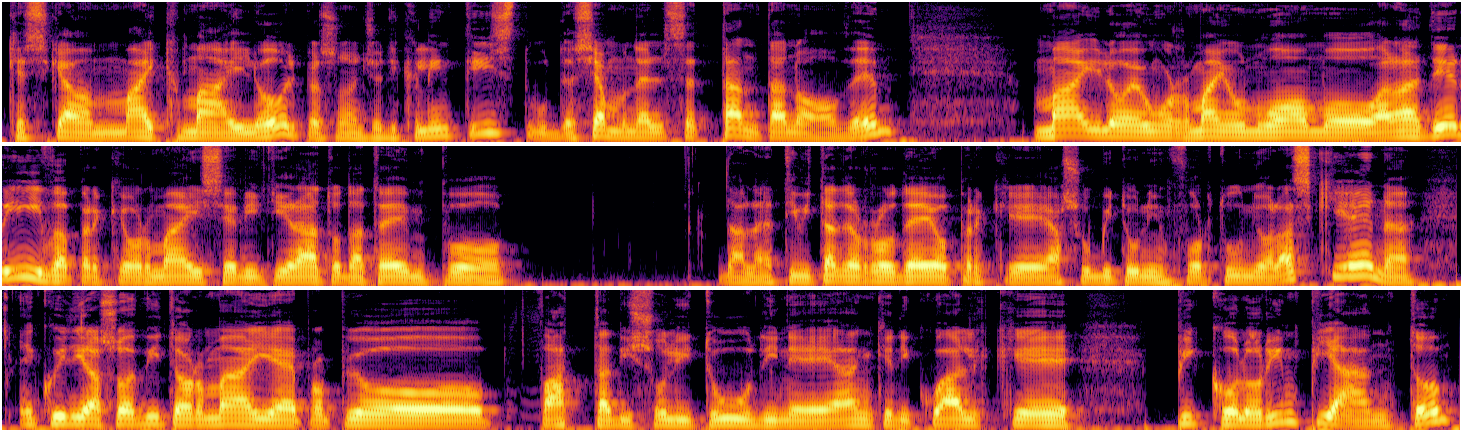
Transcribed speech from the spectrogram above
che si chiama Mike Milo, il personaggio di Clint Eastwood. Siamo nel 79. Milo è ormai un uomo alla deriva perché ormai si è ritirato da tempo dalle attività del rodeo perché ha subito un infortunio alla schiena e quindi la sua vita ormai è proprio fatta di solitudine e anche di qualche piccolo rimpianto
